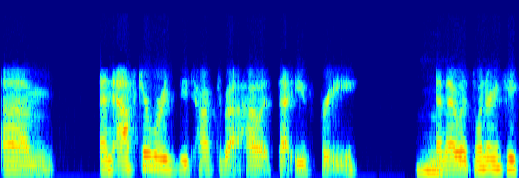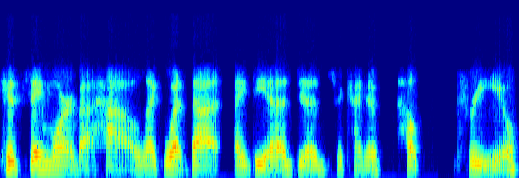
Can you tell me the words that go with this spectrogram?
Um, and afterwards, you talked about how it set you free. Mm-hmm. And I was wondering if you could say more about how, like, what that idea did to kind of help free you.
